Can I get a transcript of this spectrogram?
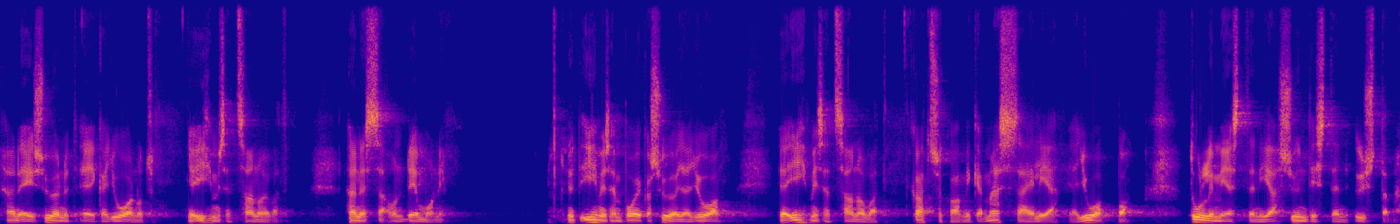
hän ei syönyt eikä juonut, ja ihmiset sanoivat, hänessä on demoni. Nyt ihmisen poika syö ja juo, ja ihmiset sanovat, katsokaa mikä mässäilijä ja juoppo, tullimiesten ja syntisten ystävä.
